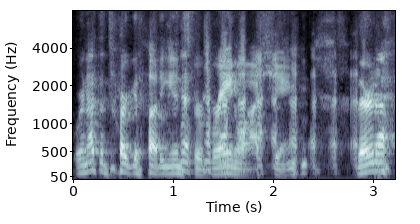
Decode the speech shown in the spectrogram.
We're not the target audience for brainwashing. They're not.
